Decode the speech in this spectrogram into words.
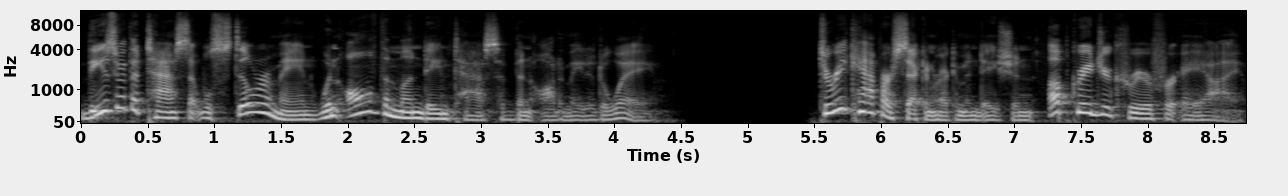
These are the tasks that will still remain when all of the mundane tasks have been automated away. To recap our second recommendation, upgrade your career for AI.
